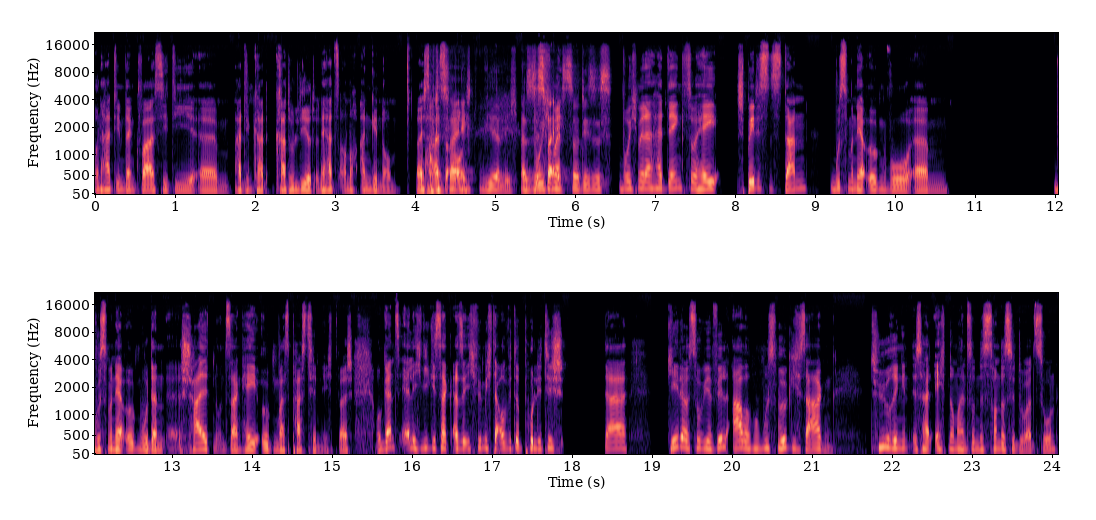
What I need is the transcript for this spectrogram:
und hat ihm dann quasi die, ähm, hat ihm gratuliert und er hat es auch noch angenommen. Weißt oh, du, also das war auch, echt widerlich. Also das war echt so dieses. Wo ich mir dann halt denke, so, hey, spätestens dann muss man ja irgendwo, ähm, muss man ja irgendwo dann äh, schalten und sagen, hey, irgendwas passt hier nicht, weißt Und ganz ehrlich, wie gesagt, also ich will mich da auch wieder politisch, da jeder so wie er will, aber man muss wirklich sagen, Thüringen ist halt echt nochmal so eine Sondersituation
